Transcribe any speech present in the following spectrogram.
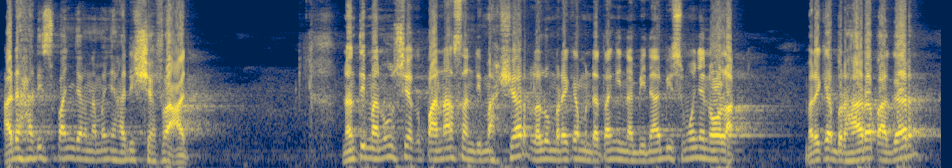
ada hadis panjang namanya hadis syafaat. Nanti manusia kepanasan di mahsyar lalu mereka mendatangi nabi-nabi semuanya nolak. Mereka berharap agar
